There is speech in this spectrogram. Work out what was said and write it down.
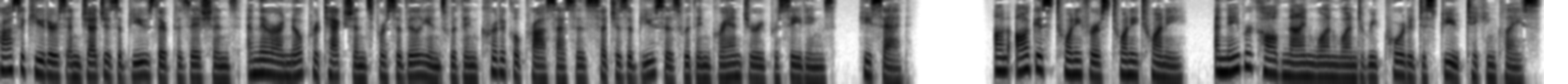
prosecutors, and judges abuse their positions, and there are no protections for civilians within critical processes such as abuses within grand jury proceedings, he said. On August 21, 2020, a neighbor called 911 to report a dispute taking place.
